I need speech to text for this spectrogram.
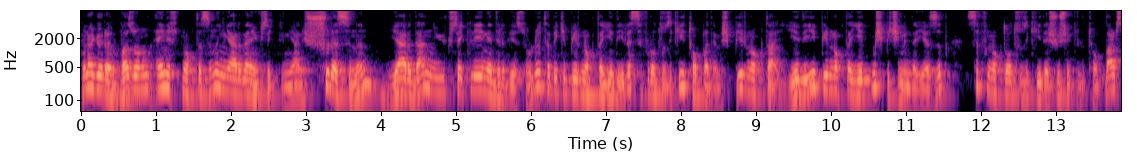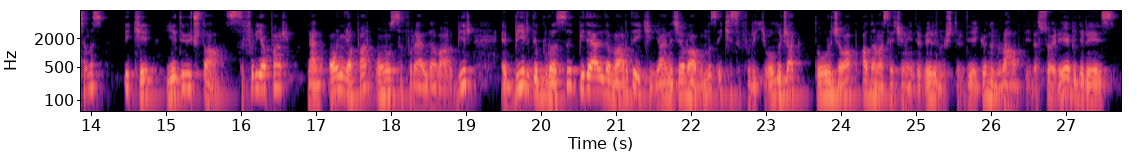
Buna göre vazonun en üst noktasının yerden yüksekliğini yani şurasının yerden yüksekliği nedir diye soruluyor. Tabii ki 1.7 ile 0.32'yi topla demiş. 1.7'yi 1.70 biçiminde yazıp 0.32'yi de şu şekilde toplarsanız 2, 7, 3 daha 0 yapar. Yani 10 yapar. Onun 0 elde var 1. E 1 de burası bir de elde vardı 2. Yani cevabımız 202 olacak. Doğru cevap Adana seçeneğinde verilmiştir diye gönül rahatlığıyla söyleyebiliriz.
